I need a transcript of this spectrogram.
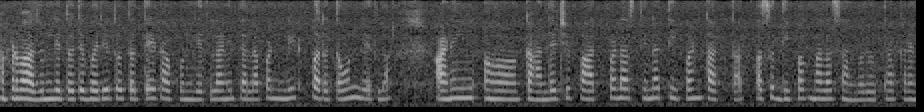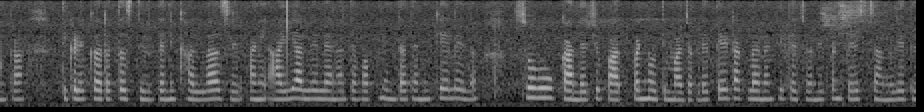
आपण भाजून घेतो ते भरीत होतं ते टाकून घेतलं आणि त्याला पण नीट परतवून घेतलं. आणि कांद्याची पात पण असते ना ती पण टाकतात असं दीपक मला सांगत होता. कारण का तिकडे करत असतील त्यांनी खाल्लं असेल आणि आई आलेल्या ना तेव्हा पण एकदा त्यांनी केलेलं. सो कांद्याची पात पण नव्हती माझ्याकडे. ते टाकलं ना की त्याच्याने पण टेस्ट चांगली येते.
